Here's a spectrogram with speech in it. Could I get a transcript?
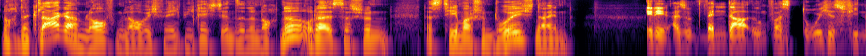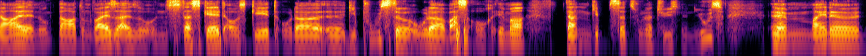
noch eine Klage am Laufen, glaube ich, wenn ich mich recht entsinne noch, ne? Oder ist das schon das Thema schon durch? Nein. Nee, nee, also wenn da irgendwas durch ist, final in irgendeiner Art und Weise, also uns das Geld ausgeht oder äh, die Puste oder was auch immer, dann gibt es dazu natürlich eine News. Ähm, meine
